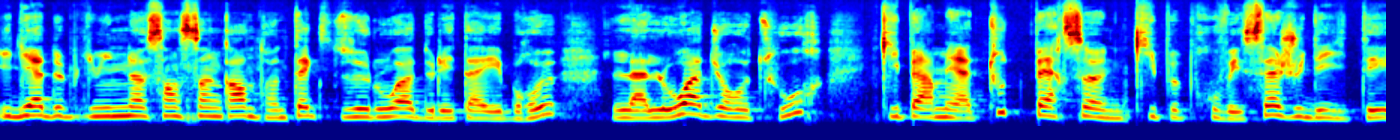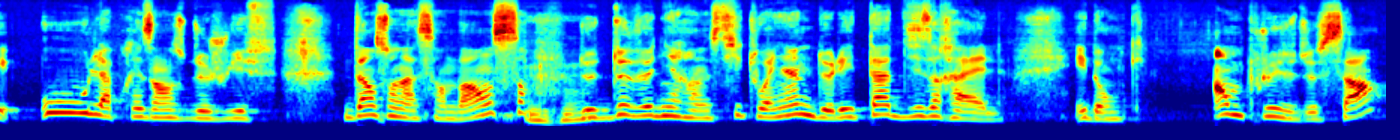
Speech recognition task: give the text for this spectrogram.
Il y a depuis 1950 un texte de loi de l'État hébreu, la loi du retour, qui permet à toute personne qui peut prouver sa judéité ou la présence de juifs dans son ascendance de devenir un citoyen de l'État d'Israël. Et donc, en plus de ça,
